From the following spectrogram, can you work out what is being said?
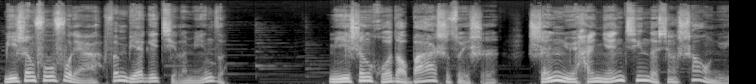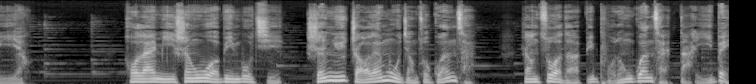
米生夫妇俩分别给起了名字。米生活到八十岁时，神女还年轻的像少女一样。后来米生卧病不起，神女找来木匠做棺材，让做的比普通棺材大一倍。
